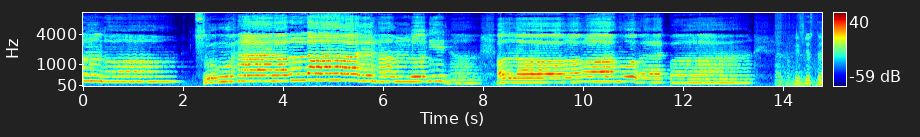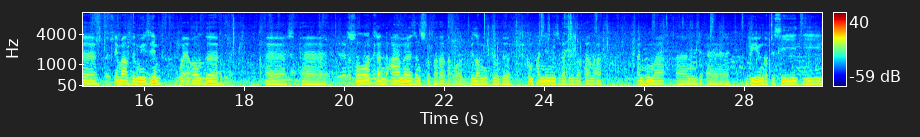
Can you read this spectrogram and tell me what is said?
الله سبحان الله الحمد لله الله أكبر We've just uh, came out of the museum where all the uh, uh, swords and armors and stuff like that that were belonging to the companions radiallahu ta'ala anhuma and uh, we even got to see the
